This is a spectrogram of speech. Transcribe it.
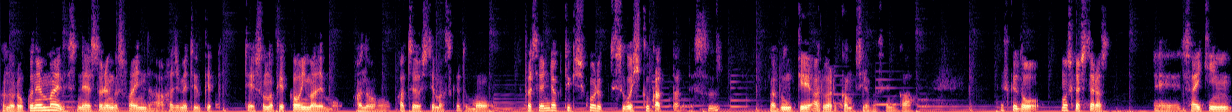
あの、6年前ですね、ストレングスファインダー初めて受けて、その結果を今でも、あの、活用してますけども、やっぱり戦略的思考力ってすごい低かったんです。まあ、文系あるあるかもしれませんが。ですけど、もしかしたら、えー、最近、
